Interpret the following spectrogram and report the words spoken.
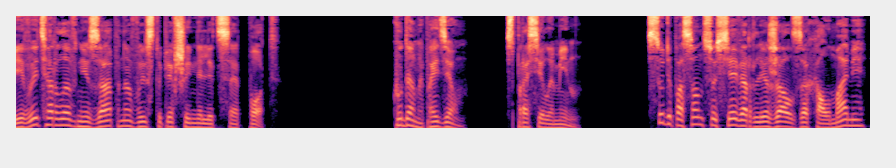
и вытерла внезапно выступивший на лице пот. «Куда мы пойдем?» — спросила Мин. Судя по солнцу, север лежал за холмами,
